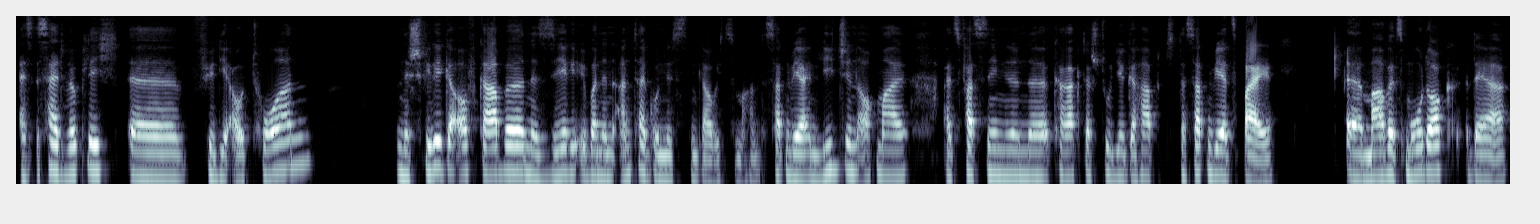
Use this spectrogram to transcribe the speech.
Es ist halt wirklich äh, für die Autoren eine schwierige Aufgabe, eine Serie über einen Antagonisten, glaube ich, zu machen. Das hatten wir ja in Legion auch mal als faszinierende Charakterstudie gehabt. Das hatten wir jetzt bei äh, Marvels Modok, der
